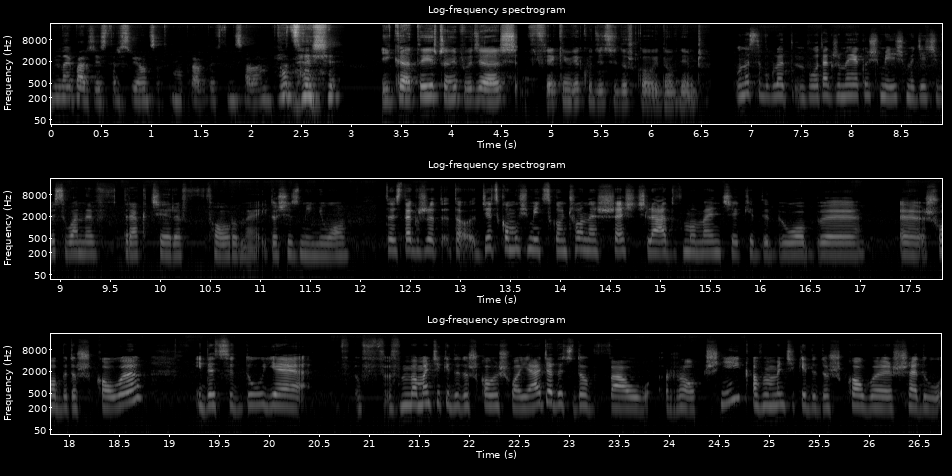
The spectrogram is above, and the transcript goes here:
najbardziej stresujące tak naprawdę w tym całym procesie. Ika, ty jeszcze nie powiedziałaś, w jakim wieku dzieci do szkoły idą w Niemczech. U nas to w ogóle było tak, że my jakoś mieliśmy dzieci wysyłane w trakcie reformy i to się zmieniło. To jest tak, że to dziecko musi mieć skończone 6 lat w momencie, kiedy byłoby, e, szłoby do szkoły i decyduje, w, w momencie, kiedy do szkoły szła Jadzia, decydował rocznik, a w momencie, kiedy do szkoły szedł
